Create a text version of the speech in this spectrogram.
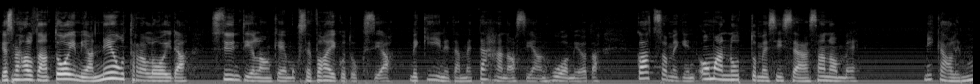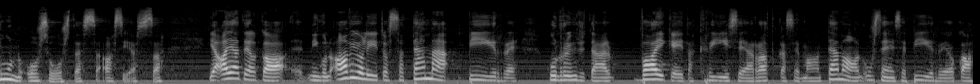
jos me halutaan toimia, neutraloida syntilankemuksen vaikutuksia, me kiinnitämme tähän asiaan huomiota. Katsommekin oman nuttumme sisään, sanomme, mikä oli mun osuus tässä asiassa. Ja ajatelkaa, niin kuin avioliitossa tämä piirre, kun ryhdytään vaikeita kriisejä ratkaisemaan. Tämä on usein se piirre, joka,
